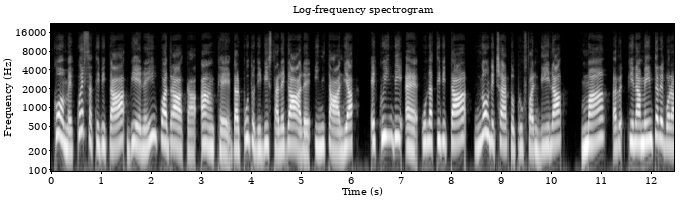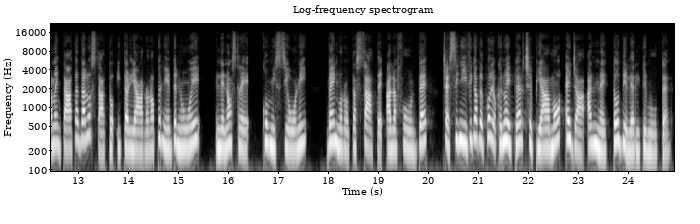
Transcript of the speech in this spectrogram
come questa attività viene inquadrata anche dal punto di vista legale in Italia e quindi è un'attività non di certo truffaldina, ma re- pienamente regolamentata dallo Stato italiano. No? Per niente noi, le nostre commissioni vengono tassate alla fonte, cioè significa che quello che noi percepiamo è già al netto delle ritenute.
